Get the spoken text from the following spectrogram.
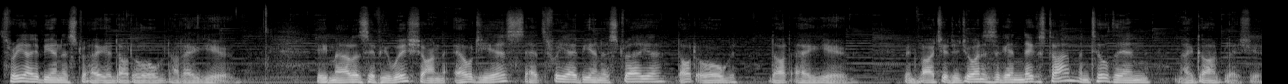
3abnaustralia.org.au. Email us if you wish on lgs at 3abnaustralia.org.au. We invite you to join us again next time. Until then, may God bless you.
